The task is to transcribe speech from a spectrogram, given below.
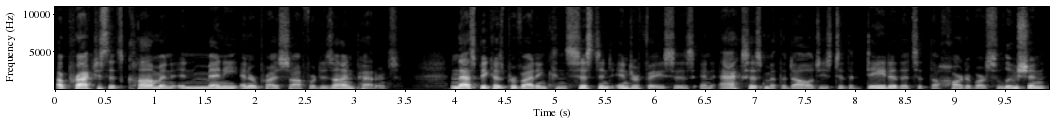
a practice that's common in many enterprise software design patterns. And that's because providing consistent interfaces and access methodologies to the data that's at the heart of our solution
